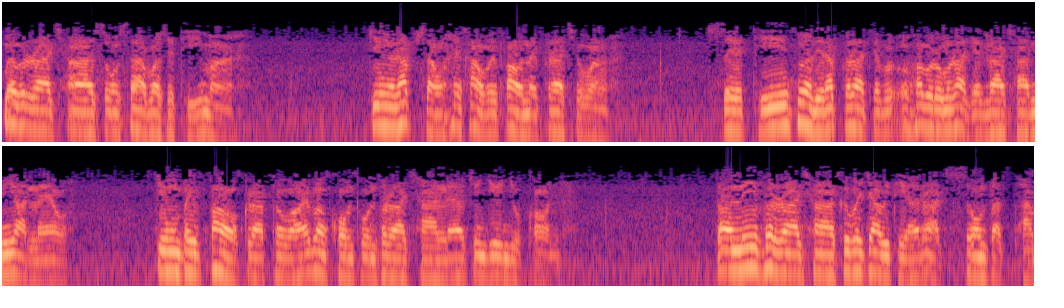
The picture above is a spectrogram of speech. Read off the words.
เมื่อพระราชาทรงทราบว่าเศรษฐีมา จึงรับสั่งให้เข้าไปเฝ้าในพระราชวัง เศรษฐีเมื่อได้รับพระราชพระบรมราชราชานุญาตแล้ว จึงไปเฝ้ากราบถวายบังคมทูลพระราชาแล้วจึงยืนอยู่ก่อน ตอนนี้พระราชาคือพระเจ้าวิเทหราชทรงตรัสถาม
